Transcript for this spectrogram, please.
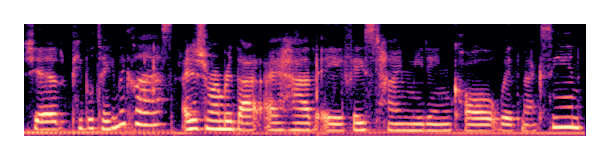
She had people taking the class. I just remembered that I have a FaceTime meeting call with Maxine,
